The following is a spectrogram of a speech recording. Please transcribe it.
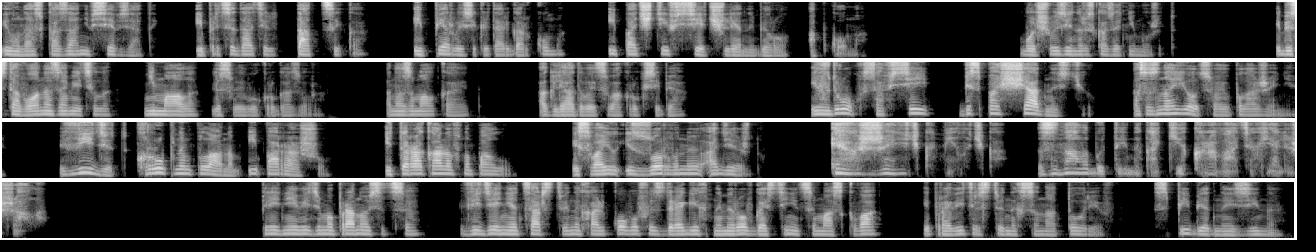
И у нас в Казани все взяты. И председатель ТАЦИКа, и первый секретарь горкома, и почти все члены бюро обкома. Большего Зина рассказать не может. И без того она заметила немало для своего кругозора. Она замолкает, оглядывается вокруг себя. И вдруг со всей беспощадностью осознает свое положение. Видит крупным планом и парашу, и тараканов на полу, и свою изорванную одежду. Эх, Женечка, милочка, знала бы ты, на каких кроватях я лежала. Перед ней, видимо, проносится видение царственных альковов из дорогих номеров гостиницы «Москва» и правительственных санаториев. Спи, бедная Зина.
